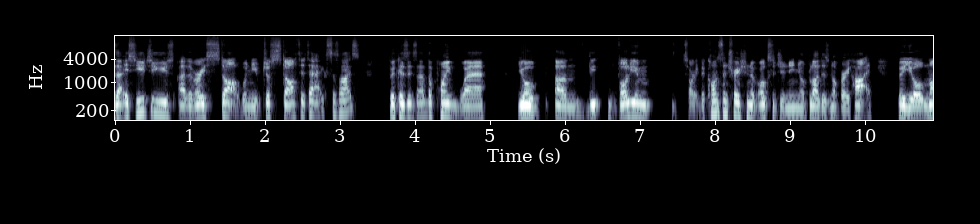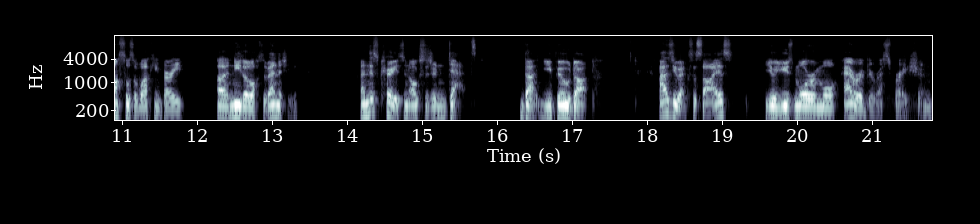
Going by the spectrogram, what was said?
that it's used at the very start when you've just started to exercise, because it's at the point where your um, the volume, sorry, the concentration of oxygen in your blood is not very high, but your muscles are working very uh, need a lot of energy, and this creates an oxygen debt that you build up as you exercise you'll use more and more aerobic respiration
